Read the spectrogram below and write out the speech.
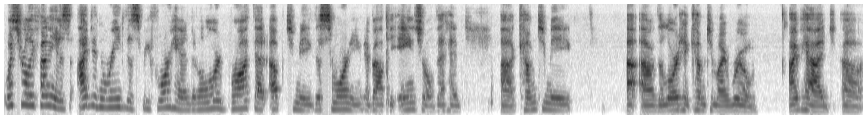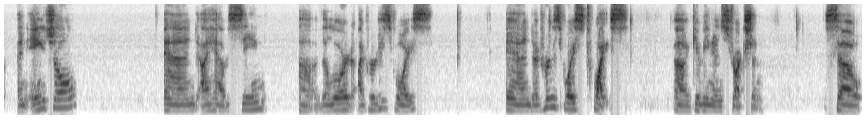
what's really funny is I didn't read this beforehand, and the Lord brought that up to me this morning about the angel that had uh, come to me. Uh, uh, the Lord had come to my room. I've had uh, an angel, and I have seen uh, the Lord. I've heard His voice, and I've heard His voice twice, uh, giving instruction. So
